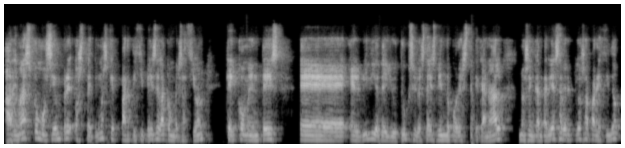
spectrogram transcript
Además, como siempre, os pedimos que participéis de la conversación, que comentéis eh, el vídeo de YouTube, si lo estáis viendo por este canal. Nos encantaría saber qué os ha parecido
